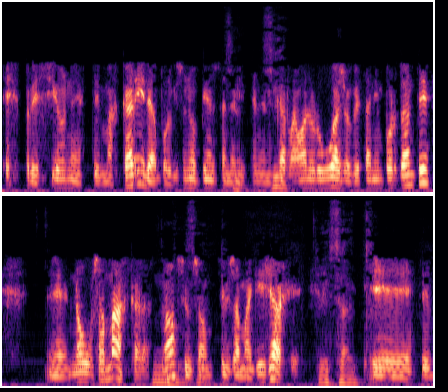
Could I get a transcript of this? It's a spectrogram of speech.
expresión este, mascarera, porque si uno piensa en el, carnaval uruguayo que es tan importante, eh, no usan máscaras, ¿no? se, usa, se usa maquillaje. Exacto. este,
